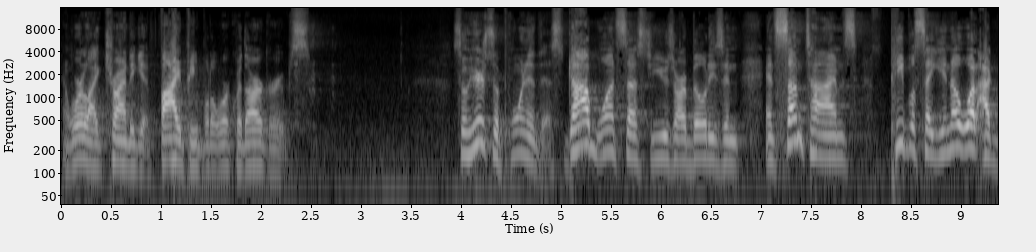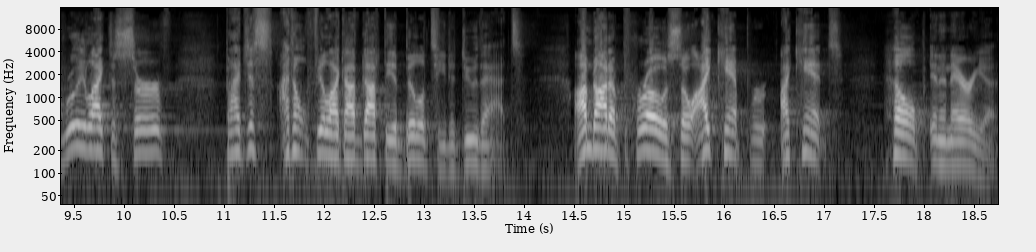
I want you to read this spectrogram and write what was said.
and we're like trying to get five people to work with our groups so here's the point of this God wants us to use our abilities, and, and sometimes people say, you know what, I'd really like to serve, but I just I don't feel like I've got the ability to do that. I'm not a pro, so I can't I can't help in an area.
